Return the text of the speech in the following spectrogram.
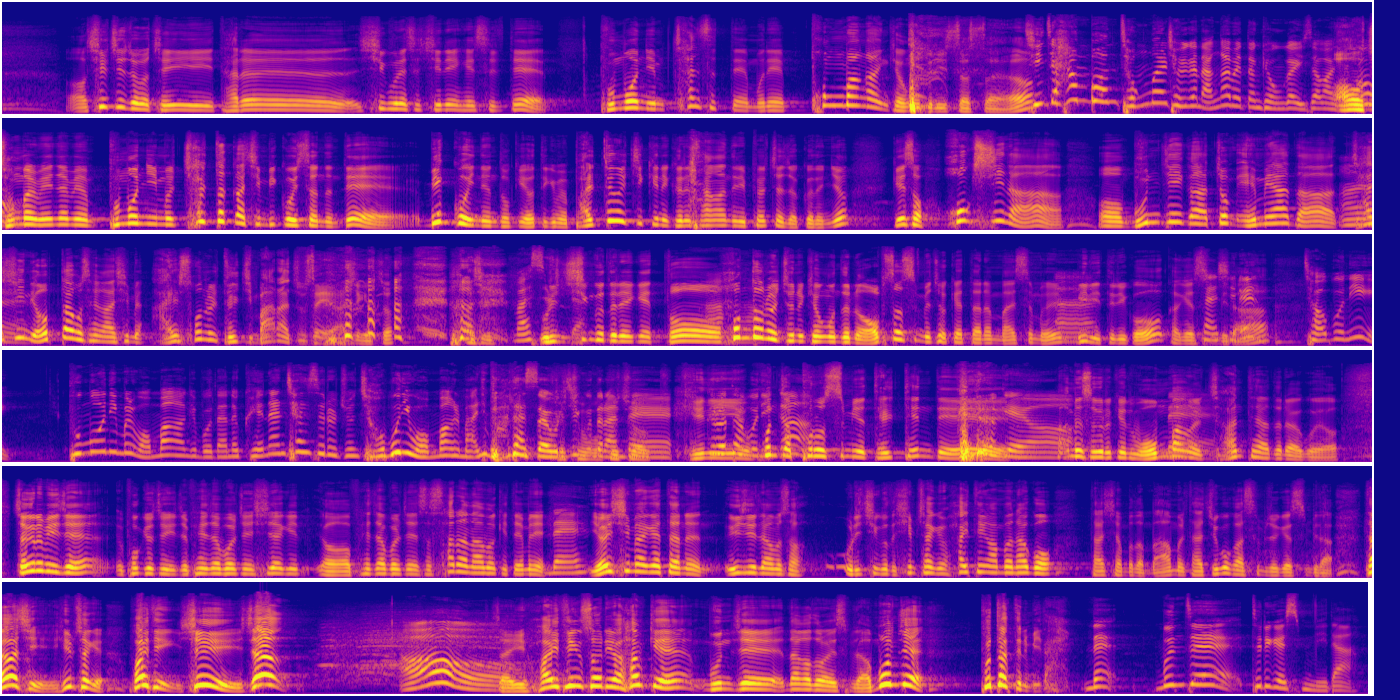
어, 실질적으로 저희 다른 시군에서 진행했을 때 부모님 찬스 때문에 폭망한 경우들이 있었어요. 진짜 한 번 정말 저희가 난감했던 경우가 있어가지고. 어, 정말 왜냐하면 부모님을 철떡같이 믿고 있었는데 믿고 있는 도끼 어떻게 보면 발등을 찍히는 그런 상황들이 펼쳐졌거든요. 그래서 혹시나 어, 문제가 좀 애매하다 네. 자신이 없다고 생각하시면 아예 손을 들지 말아 주세요. 아시겠죠? 아시겠죠? 맞습니다. 우리 친구들에게 더 아하. 혼돈을 주는 경우들은 없었으면 좋겠다는 말씀을 아. 미리 드리고 가겠습니다. 사실은 저분이 부모님을 원망하기보다는 괜한 찬스를 준 저분이 원망을 많이 받았어요 우리 그렇죠, 친구들한테. 그렇죠. 괜히 그러다 보니까 혼자 풀었으면 될 텐데 그러게요. 하면서 그렇게 원망을 네. 저한테 하더라고요. 자, 그러면 이제 본격적인 이제 패자벌전 시작이 어, 패자벌전에서 살아남았기 때문에 네. 열심히 하겠다는 의지를 하면서 우리 친구들 힘차게 화이팅 한번 하고 다시 한번 더 마음을 다지고 갔으면 좋겠습니다. 다 같이 힘차게 화이팅 시작! 자, 이 화이팅 소리와 함께 문제 나가도록 하겠습니다. 문제 부탁드립니다. 네, 문제 드리겠습니다.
